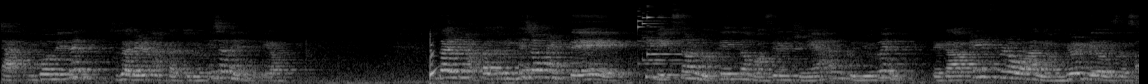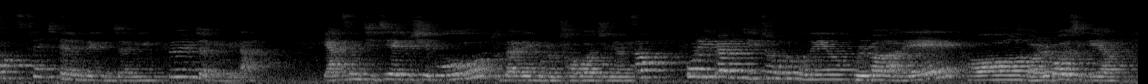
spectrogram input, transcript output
자, 이번에는 두 다리를 바깥으로 회전해 볼게요. 두 다리 바깥으로 회전할 때 힙 익선 로테이터 머슬 중에 한 근육은 내가 페이플로어랑 연결되어 있어서 스트레치 되는데 굉장히 효율적입니다. 양손 지지해 주시고 두 다리 무릎 접어주면서 꼬리뼈를 뒤쪽으로 보내요. 골반 아래 더 넓어지게요.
